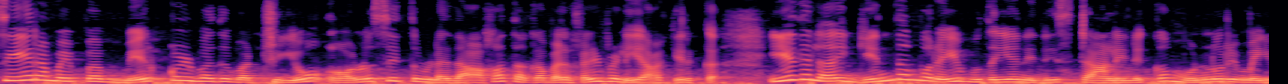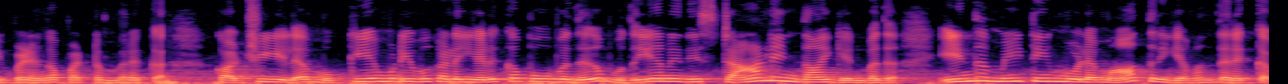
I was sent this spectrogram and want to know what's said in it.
சீரமைப்பை மேற்கொள்வது பற்றியும் ஆலோசித்துள்ளதாக தகவல்கள் வெளியாகியிருக்கு. இதில் இந்த முறை உதயநிதி ஸ்டாலினுக்கு முன்னுரிமை வழங்கப்பட்டும் இருக்கு. கட்சியில் முக்கிய முடிவுகளை எடுக்க போவது உதயநிதி ஸ்டாலின் தான் என்பது இந்த மீட்டிங் மூலமாக தெரிய வந்திருக்கு.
